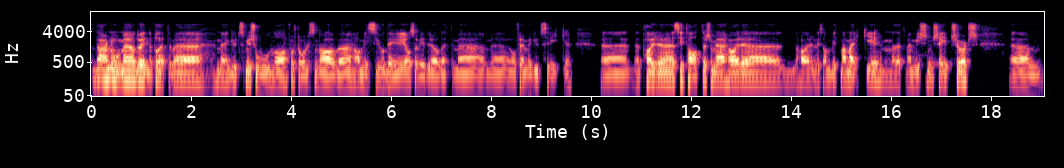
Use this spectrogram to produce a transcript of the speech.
det er noe med, og Du er inne på dette med, med Guds misjon og forståelsen av, eh, av missio dei. Og, så videre, og dette med, med, å fremme Guds rike. Eh, et par eh, sitater som jeg har, eh, har liksom bitt meg merke i med dette med mission shaped church. Um,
